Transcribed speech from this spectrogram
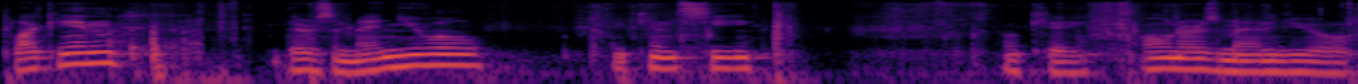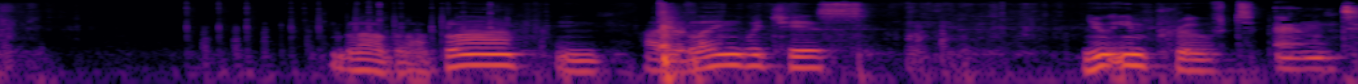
Plug in. There's a manual you can see. Okay, owner's manual. Blah, blah, blah. In other languages. New improved and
